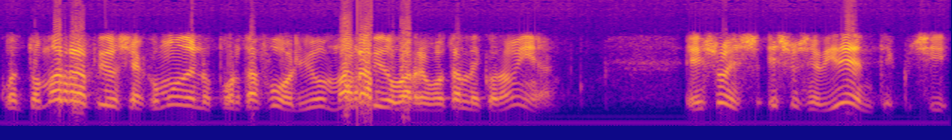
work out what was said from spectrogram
Cuanto más rápido se acomoden los portafolios, más rápido va a rebotar la economía. Eso es, eso es evidente. Si,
